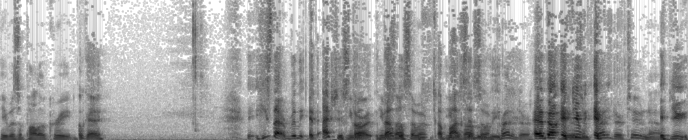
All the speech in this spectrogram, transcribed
he was Apollo Creed. Okay. He's not really an action He star. was- he That was also in- a he was boxing also in movie. Predator. And no, He if was you in if- Predator too now. If you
